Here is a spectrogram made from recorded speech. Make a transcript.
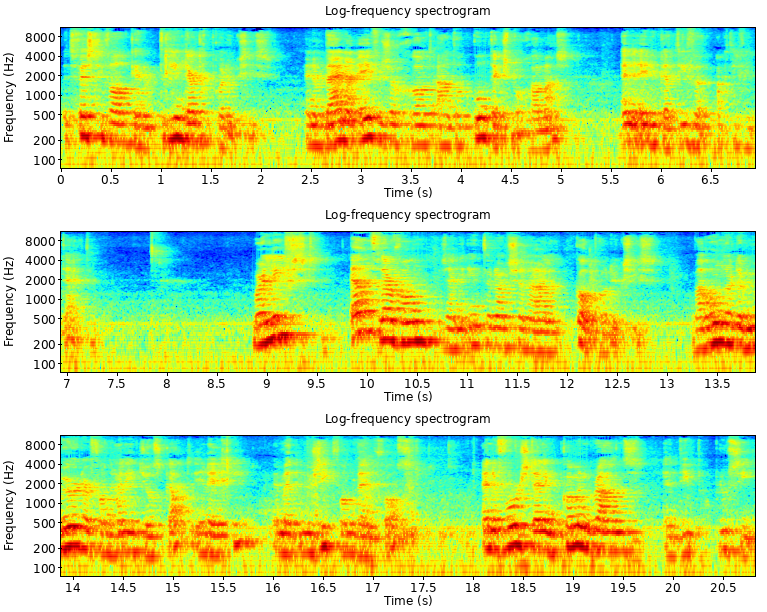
Het festival kent 33 producties en een bijna even zo groot aantal contextprogramma's en educatieve activiteiten. Maar liefst 11 daarvan zijn internationale co-producties, waaronder de Murder van Halid Josgat in regie en met muziek van Ben Frost en de voorstelling Common Grounds en Deep Blue Sea.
